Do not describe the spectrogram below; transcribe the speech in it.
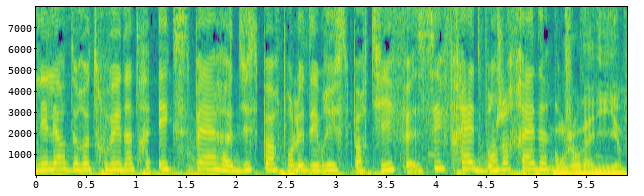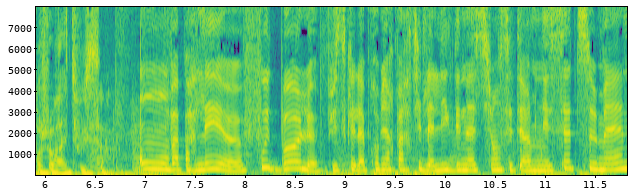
Il est l'heure de retrouver notre expert du sport pour le débrief sportif. C'est Fred. Bonjour Fred. Bonjour Vanille, bonjour à tous. On va parler euh, football puisque la première partie de la Ligue des Nations s'est terminée cette semaine.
